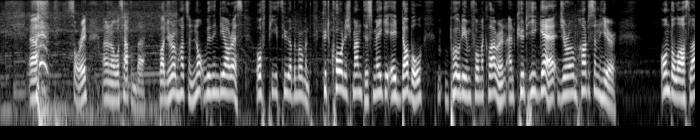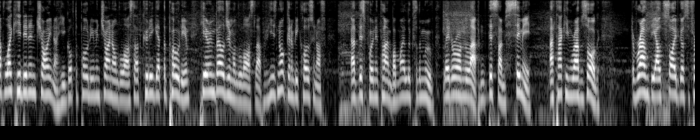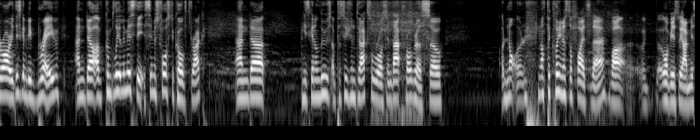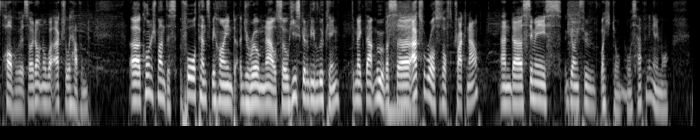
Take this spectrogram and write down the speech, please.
Uh, sorry, I don't know what's happened there. But Jerome Hudson not within DRS of P2 at the moment. Could Cornish Mantis make it a double podium for McLaren? And could he get Jerome Hudson here? On the last lap, like he did in China. He got the podium in China on the last lap. Could he get the podium here in Belgium on the last lap? He's not going to be close enough at this point in time, but might look for the move later on the lap. And this time, Simi attacking Rabzog. Around the outside goes the Ferrari. This is going to be brave. And uh, I've completely missed it. Simi's forced to cove track and uh, he's gonna lose a position to Axel Ross in that progress. So uh, not not the cleanest of fights there, but uh, obviously I missed half of it, so I don't know what actually happened. Uh, Cornish Mantis, four tenths behind Jerome now, so he's going to be looking to make that move as uh, Axel Ross is off the track now, and uh, Simi is going through. I don't know what's happening anymore.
